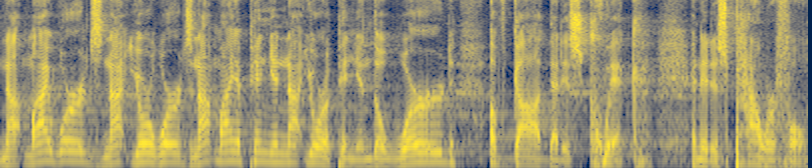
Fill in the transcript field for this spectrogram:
not my words, not your words, not my opinion, not your opinion. The word of God that is quick and it is powerful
